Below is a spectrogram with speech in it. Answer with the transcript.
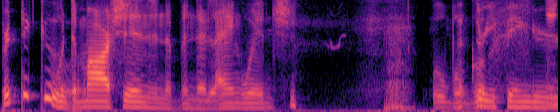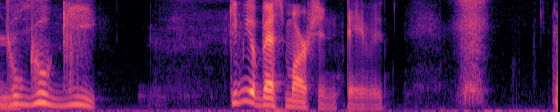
Pretty cool. with the Martians and the and their language. The three fingers. Googie. Give me your best Martian, David.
